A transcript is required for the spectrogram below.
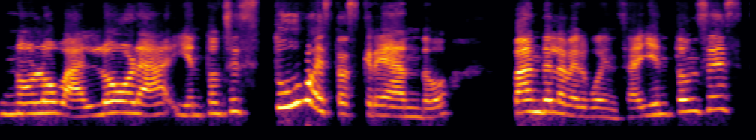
no lo valora, y entonces tú estás creando pan de la vergüenza. Y entonces,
